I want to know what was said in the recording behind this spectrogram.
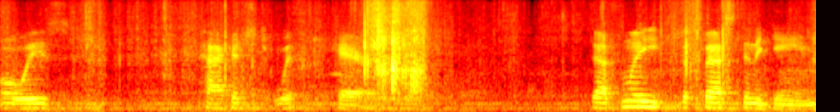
always packaged with care. Definitely the best in the game.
